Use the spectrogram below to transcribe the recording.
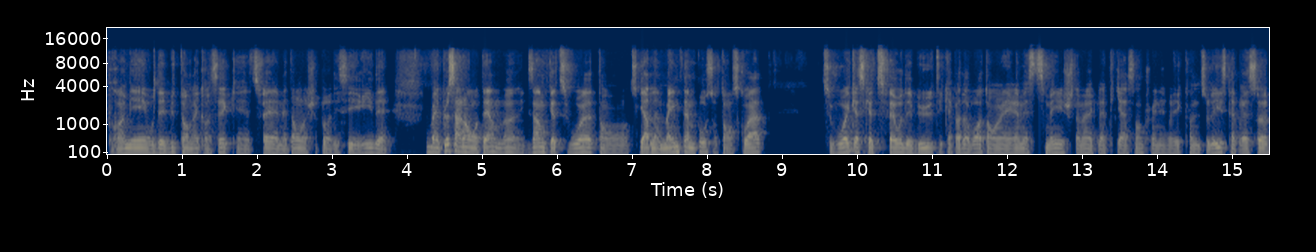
premier, au début de ton macrocycle, euh, tu fais, mettons, je sais pas, des séries de. Bien plus à long terme. Exemple que tu vois, ton, tu gardes le même tempo sur ton squat, tu vois qu'est-ce que tu fais au début, tu es capable de voir ton RM estimé justement avec l'application Trainer qu'on utilise, puis après ça,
